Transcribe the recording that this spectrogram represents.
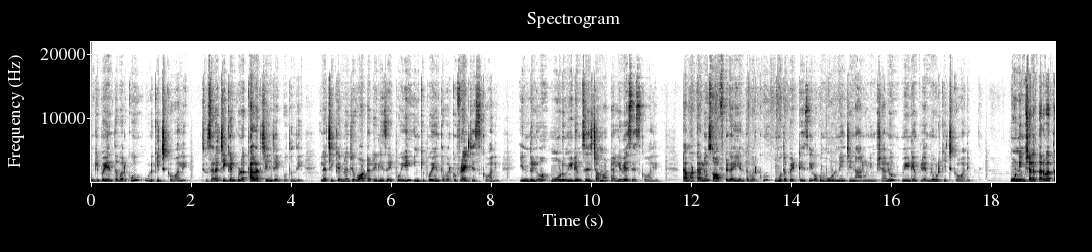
ఇంకిపోయేంత వరకు ఉడికించుకోవాలి. చూసారా? చికెన్ కూడా కలర్ చేంజ్ అయిపోతుంది. ఇలా చికెన్ నుంచి వాటర్ రిలీజ్ అయిపోయి ఇంకిపోయేంత వరకు ఫ్రై చేసుకోవాలి. ఇందులో మూడు మీడియం సైజ్ టమాటాలు వేసేసుకోవాలి. టమాటాలు సాఫ్ట్గా అయ్యేంత వరకు మూత పెట్టేసి ఒక మూడు నుంచి నాలుగు నిమిషాలు మీడియం ఫ్లేమ్లో ఉడికించుకోవాలి. మూడు నిమిషాల తర్వాత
